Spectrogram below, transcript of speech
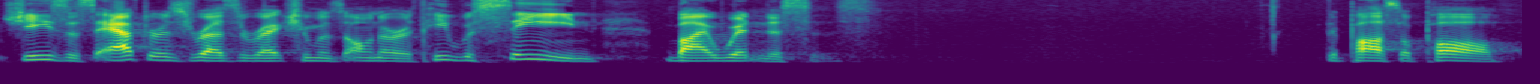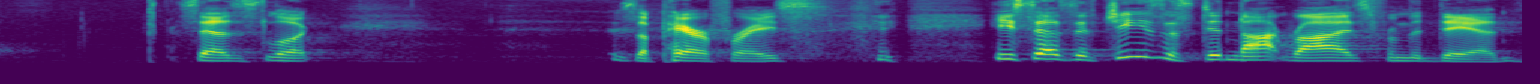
Jesus, after his resurrection, was on earth. He was seen by witnesses. The Apostle Paul says, Look, this is a paraphrase. he says, If Jesus did not rise from the dead,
